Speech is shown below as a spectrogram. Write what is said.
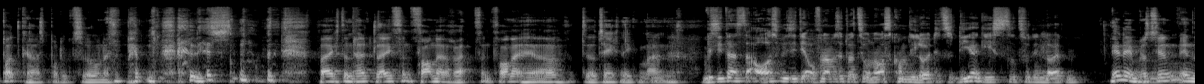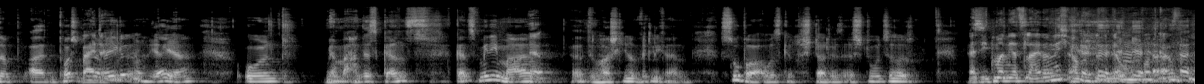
Podcast-Produktion. Beim letzten war ich dann halt gleich von vorne, von vorne her der Technikmann. Wie sieht das da aus? Wie sieht die Aufnahmesituation aus? Kommen die Leute zu dir? Gehst du zu den Leuten? Nee, nee, wir sind in der alten Post in der Regel. Ja, ja. Und wir machen das ganz, ganz minimal. Ja. Ja, du hast hier wirklich ein super ausgestattetes Studio. Das sieht man jetzt leider nicht, aber sind ja.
